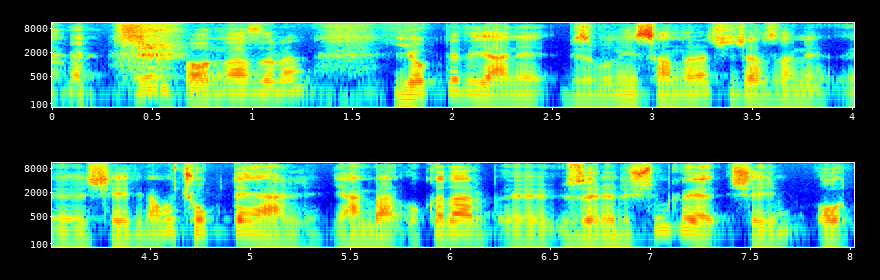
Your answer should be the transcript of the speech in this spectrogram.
Ondan sonra yok dedi yani biz bunu insanlara açacağız hani e, şey değil ama çok değerli. Yani ben o kadar e, üzerine düştüm ki şeyin o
